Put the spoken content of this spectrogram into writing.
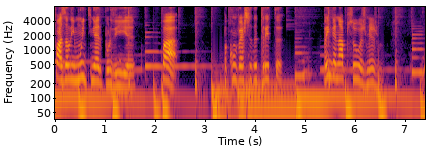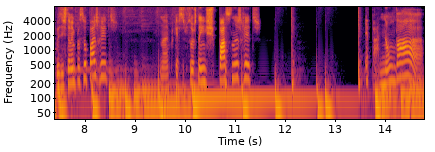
faz ali muito dinheiro por dia. Pá, para conversa da treta. Para enganar pessoas mesmo. Depois isto também passou para as redes. Não é? Porque estas pessoas têm espaço nas redes. Epá, não dá.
